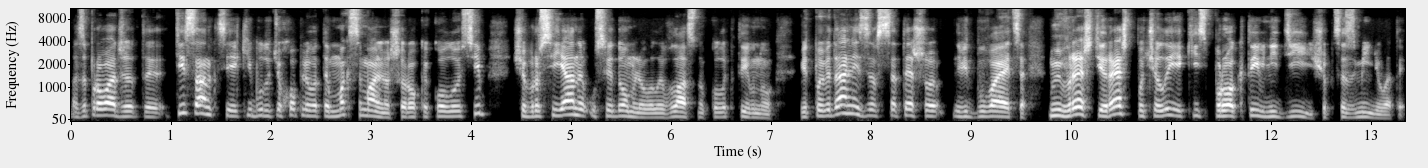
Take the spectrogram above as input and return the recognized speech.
запроваджувати ті санкції, які будуть охоплювати максимально широке коло осіб, щоб росіяни усвідомлювали власну колективну відповідальність за все те, що відбувається. Ну і врешті-решт почали якісь проактивні дії, щоб це змінювати.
